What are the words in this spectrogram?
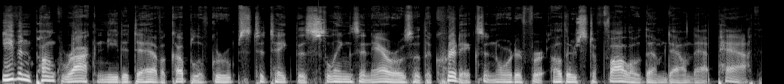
Even punk rock needed to have a couple of groups to take the slings and arrows of the critics in order for others to follow them down that path.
